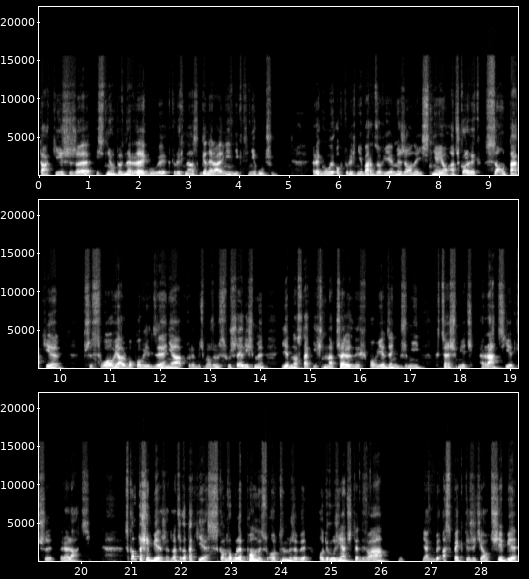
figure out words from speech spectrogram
taki, że istnieją pewne reguły, których nas generalnie nikt nie uczył. Reguły, o których nie bardzo wiemy, że one istnieją, aczkolwiek są takie przysłowia albo powiedzenia, które być może już słyszeliśmy. Jedno z takich naczelnych powiedzeń brzmi: Chcesz mieć rację czy relację? Skąd to się bierze? Dlaczego tak jest? Skąd w ogóle pomysł o tym, żeby odróżniać te dwa jakby aspekty życia od siebie,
